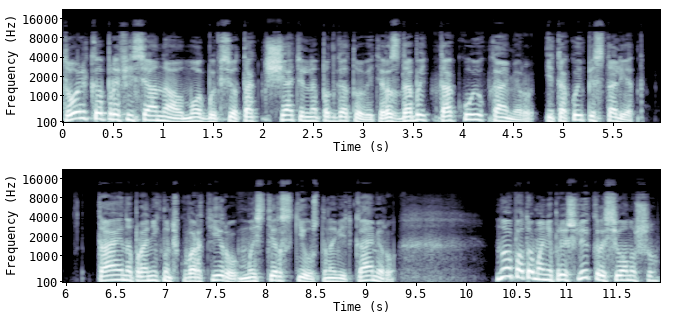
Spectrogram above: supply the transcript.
Только профессионал мог бы все так тщательно подготовить, раздобыть такую камеру и такой пистолет, тайно проникнуть в квартиру, мастерски установить камеру. Ну, а потом они пришли к крысенушу,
